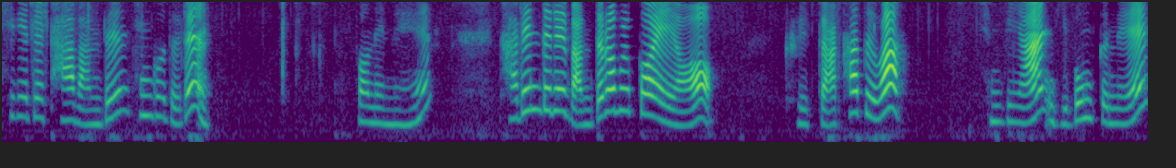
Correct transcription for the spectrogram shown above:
시계를 다 만든 친구들은 이번에는 가랜드를 만들어 볼 거예요. 글자 카드와 준비한 리본끈을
